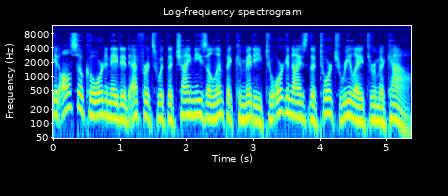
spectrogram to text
It also coordinated efforts with the Chinese Olympic Committee to organize the torch relay through Macau.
